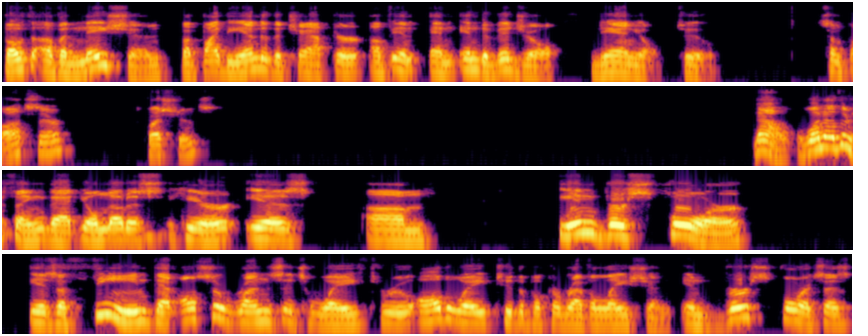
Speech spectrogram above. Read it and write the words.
both of a nation, but by the end of the chapter, of in, an individual, Daniel, too. Some thoughts there? Questions? Now, one other thing that you'll notice here is um, in verse 4, is a theme that also runs its way through all the way to the book of Revelation. In verse 4, it says,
